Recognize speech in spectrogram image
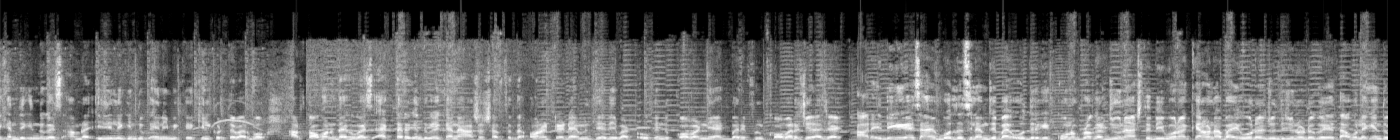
এখান থেকে কিন্তু গাইস আমরা ইজিলি কিন্তু এনিমিকে কিল করতে পারব। আর তখন দেখো গাইস একটারে কিন্তু এখানে আসার সাথে সাথে অনেকটা ড্যামেজ দিয়ে দিই বাট ও কিন্তু কভার নিয়ে একবারে ফুল কভারে চলে যায়। আর এদিকে গাইস আমি বলতেছিলাম যে, ভাই, ওদেরকে কোনো প্রকার জুনে আসতে দিব না। কেননা ভাই, ওরা যদি জুনে ঢুকে যায়, তাহলে কিন্তু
